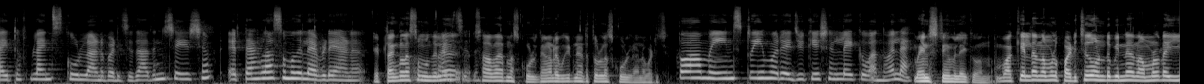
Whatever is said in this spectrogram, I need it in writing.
ലൈറ്റ് ഓഫ് ബ്ലൈൻഡ് സ്കൂളിലാണ് പഠിച്ചത്. അതിനുശേഷം എട്ടാം ക്ലാസ് മുതൽ എവിടെയാണ് എട്ടാം ക്ലാസ് മുതൽ സാധാരണ സ്കൂൾ ഞങ്ങളുടെ വീടിനടുത്തുള്ള സ്കൂളിലാണ് പഠിച്ചത്. അപ്പോൾ ആ മെയിൻ സ്ട്രീം ഒരു എഡ്യൂക്കേഷനിലേക്ക് വന്നു അല്ലേ? മെയിൻ സ്ട്രീമിലേക്ക് വന്നു. ബാക്കിയെല്ലാം നമ്മൾ പഠിച്ചതുകൊണ്ട് പിന്നെ നമ്മുടെ ഈ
